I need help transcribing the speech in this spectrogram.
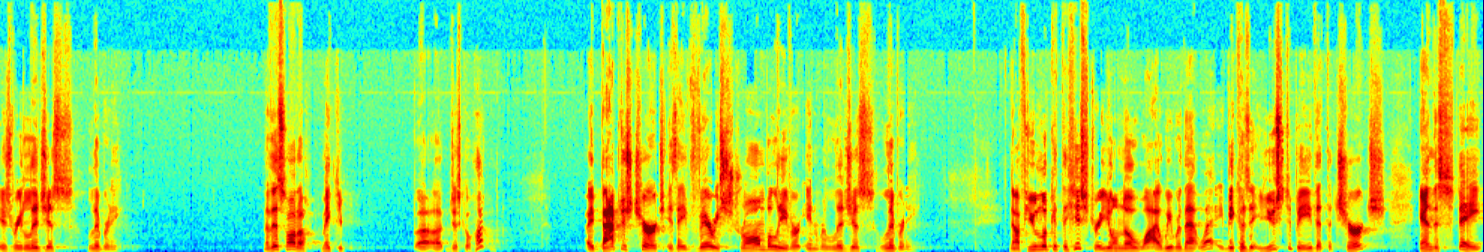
is religious liberty. Now, this ought to make you uh, uh, just go, huh? A Baptist church is a very strong believer in religious liberty. Now, if you look at the history, you'll know why we were that way. Because it used to be that the church and the state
